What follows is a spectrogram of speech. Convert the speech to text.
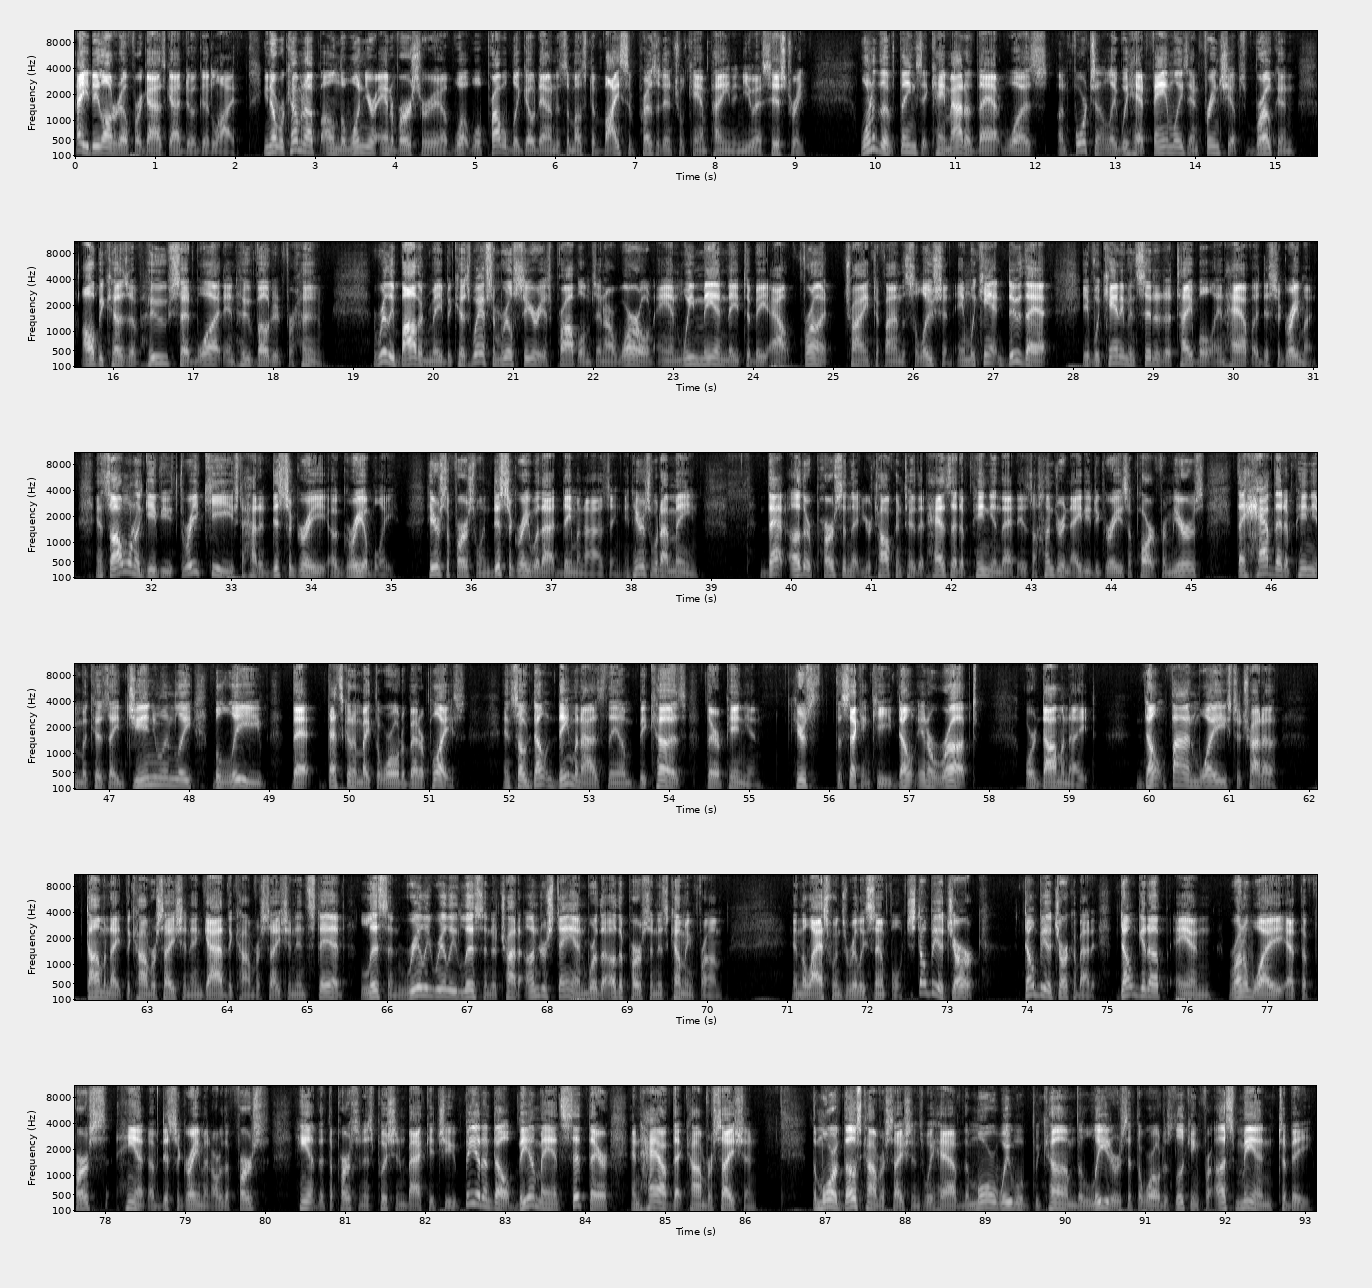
Hey, D. Lauderdale for a Guy's Guide to a Good Life. You know, we're coming up on the one year anniversary of what will probably go down as the most divisive presidential campaign in U.S. history. One of the things that came out of that was, unfortunately, we had families and friendships broken all because of who said what and who voted for whom. It really bothered me because we have some real serious problems in our world, and we men need to be out front trying to find the solution. And we can't do that if we can't even sit at a table and have a disagreement. And so I want to give you three keys to how to disagree agreeably. Here's the first one disagree without demonizing. And here's what I mean that other person that you're talking to that has that opinion that is 180 degrees apart from yours, they have that opinion because they genuinely believe that that's going to make the world a better place. And so don't demonize them because their opinion. Here's the second key don't interrupt or dominate. Don't find ways to try to dominate the conversation and guide the conversation. Instead, listen, really, really listen to try to understand where the other person is coming from. And the last one's really simple just don't be a jerk. Don't be a jerk about it. Don't get up and run away at the first hint of disagreement or the first hint that the person is pushing back at you. Be an adult, be a man, sit there and have that conversation. The more of those conversations we have, the more we will become the leaders that the world is looking for us men to be.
